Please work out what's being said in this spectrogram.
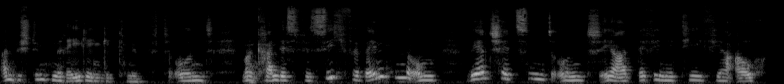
an bestimmten Regeln geknüpft und man kann das für sich verwenden, um wertschätzend und ja definitiv ja auch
